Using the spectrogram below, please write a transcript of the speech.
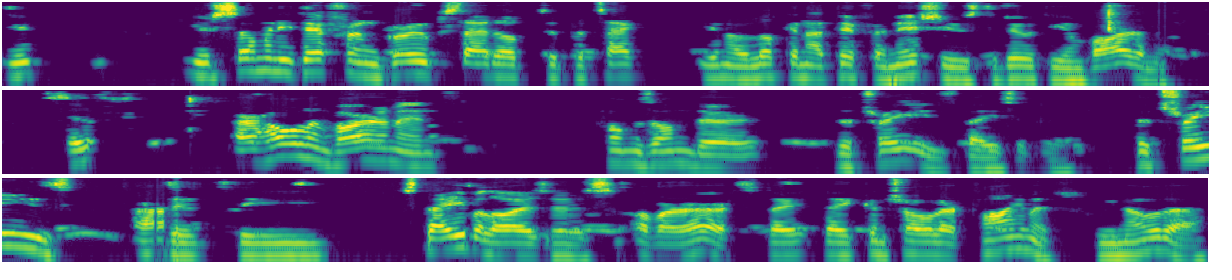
you, you've so many different groups set up to protect, you know, looking at different issues to do with the environment. It, our whole environment comes under the trees, basically. The trees are the, the stabilizers of our earth. They, they control our climate. We know that,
